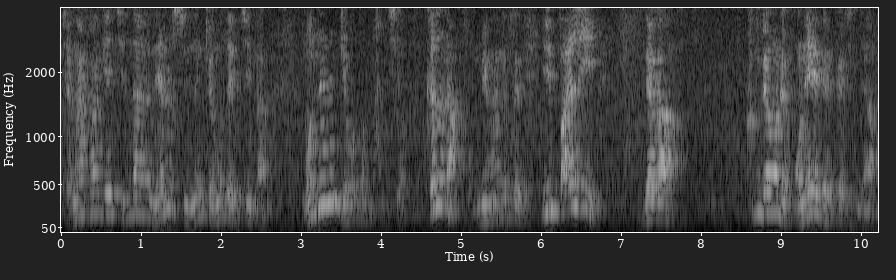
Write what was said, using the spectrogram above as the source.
정확하게 진단을 내릴 수 있는 경우도 있지만 못 내는 경우도 많죠. 그러나 분명한 것은 이 빨리 내가 큰 병원에 보내야 될 것이냐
